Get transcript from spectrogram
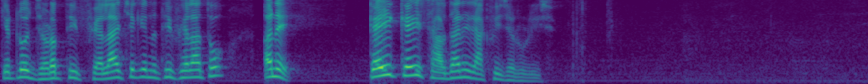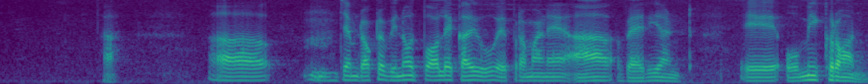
કેટલો ઝડપથી ફેલાય છે કે નથી ફેલાતો? અને કઈ કઈ સાવધાની રાખવી જરૂરી છે? હા. જેમ ડૉક્ટર વિનોદ પોલે કહ્યું એ પ્રમાણે આ વેરિયન્ટ એ ઓમિક્રોન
